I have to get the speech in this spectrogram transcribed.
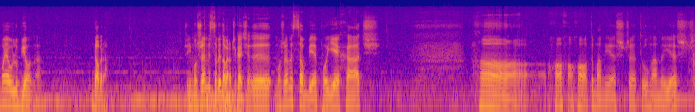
Moja ulubiona. Dobra. Czyli możemy sobie. Dobra, czekajcie. Yy, możemy sobie pojechać. Ho, ho, ho, ho. Tu mamy jeszcze. Tu mamy jeszcze.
